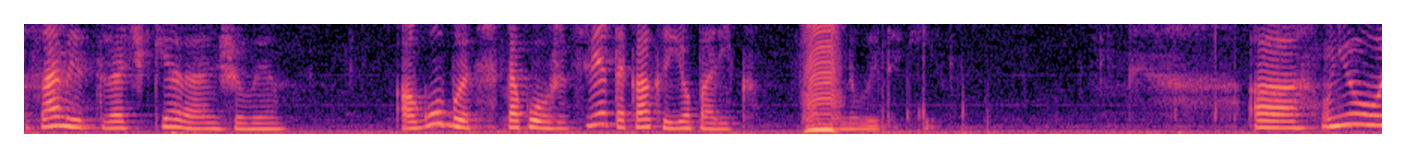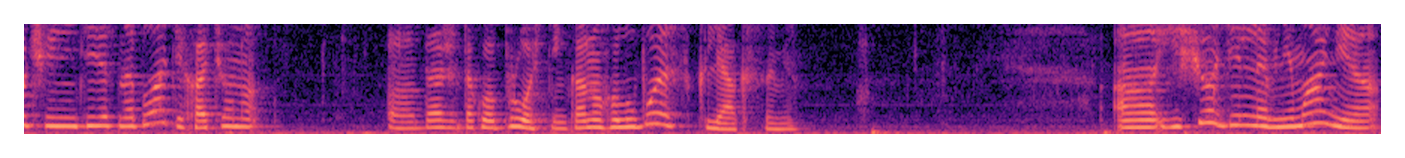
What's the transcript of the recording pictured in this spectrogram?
сами зрачки оранжевые. А губы такого же цвета, как ее парик. Такие. А, у нее очень интересное платье, хотя оно а, даже такое простенькое, оно голубое с кляксами. А, еще отдельное внимание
